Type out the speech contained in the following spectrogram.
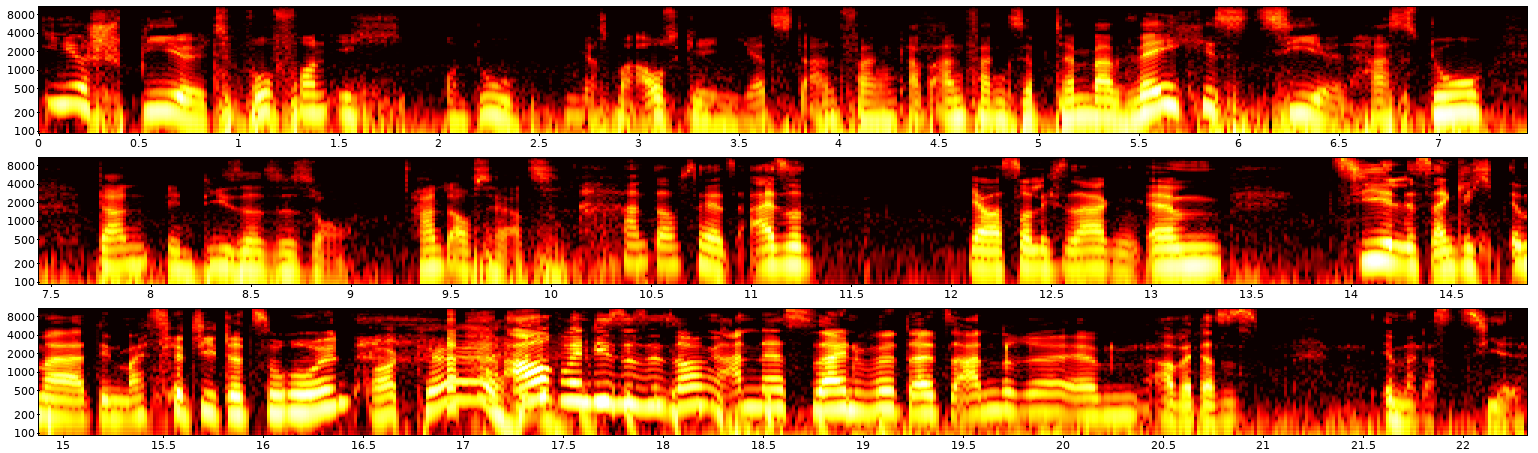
ihr spielt, wovon ich und du erstmal ausgehen jetzt, Anfang, ab Anfang September, welches Ziel hast du dann in dieser Saison? Hand aufs Herz. Hand aufs Herz. Also, ja, was soll ich sagen? Ähm, Ziel ist eigentlich immer, den Meistertitel zu holen. Okay. Auch wenn diese Saison anders sein wird als andere. Ähm, aber das ist immer das Ziel.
